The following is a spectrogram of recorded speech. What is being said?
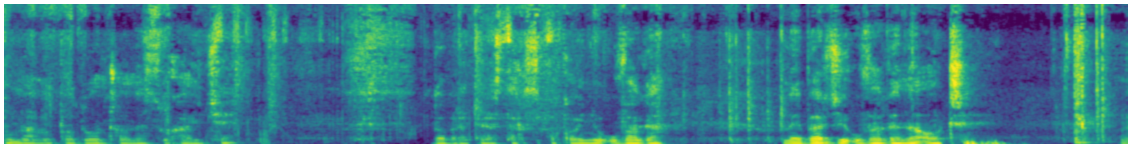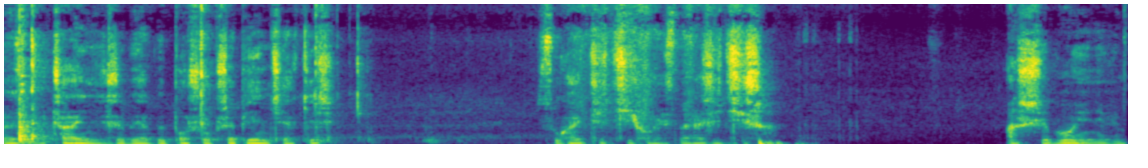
Tu mamy podłączone, słuchajcie. Dobra, teraz tak spokojnie, uwaga, najbardziej uwaga na oczy. Wezmę czajnik, żeby jakby poszło przepięcie jakieś. Słuchajcie, cicho jest, na razie cisza. Aż się boję, nie wiem.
